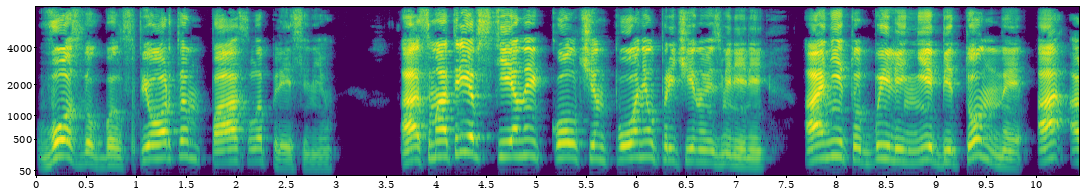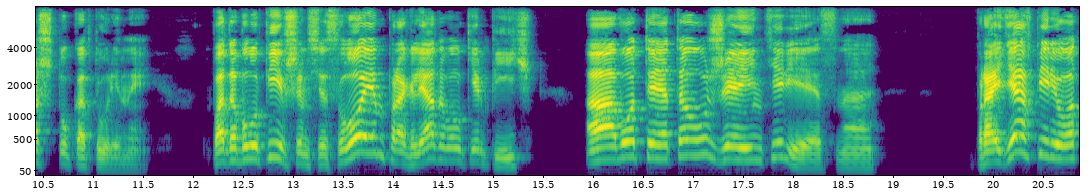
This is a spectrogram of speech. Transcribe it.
Воздух был спертым, пахло плесенью. Осмотрев стены, Колчин понял причину изменений. Они тут были не бетонные, а оштукатуренные. Под облупившимся слоем проглядывал кирпич. А вот это уже интересно. Пройдя вперед,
